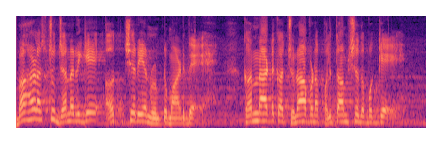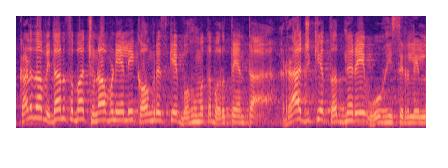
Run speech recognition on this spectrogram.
ಬಹಳಷ್ಟು ಜನರಿಗೆ ಅಚ್ಚರಿಯನ್ನುಂಟು ಮಾಡಿದೆ. ಕರ್ನಾಟಕ ಚುನಾವಣಾ ಫಲಿತಾಂಶದ ಬಗ್ಗೆ, ಕಳೆದ ವಿಧಾನಸಭಾ ಚುನಾವಣೆಯಲ್ಲಿ ಕಾಂಗ್ರೆಸ್ಗೆ ಬಹುಮತ ಬರುತ್ತೆ ಅಂತ ರಾಜಕೀಯ ತಜ್ಞರೇ ಊಹಿಸಿರಲಿಲ್ಲ.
